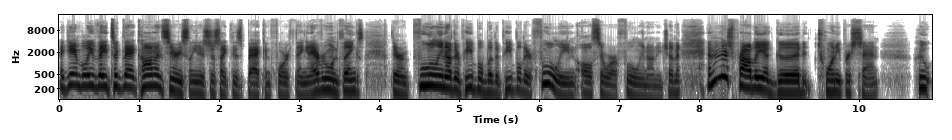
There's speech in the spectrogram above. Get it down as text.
I can't believe they took that comment seriously. And it's just like this back and forth thing. And everyone thinks they're fooling other people, but the people they're fooling also are fooling on each other. And then there's probably a good 20% who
